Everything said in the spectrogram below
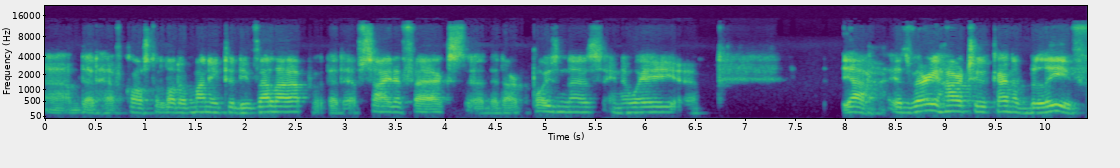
um, that have cost a lot of money to develop, that have side effects, uh, that are poisonous in a way. Uh, yeah, it's very hard to kind of believe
